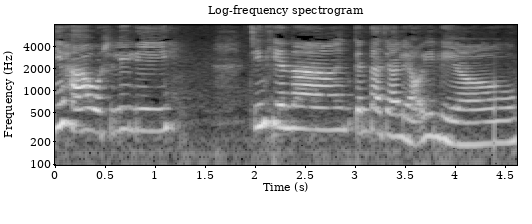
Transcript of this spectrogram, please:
你好，我是丽丽。今天呢，跟大家聊一聊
